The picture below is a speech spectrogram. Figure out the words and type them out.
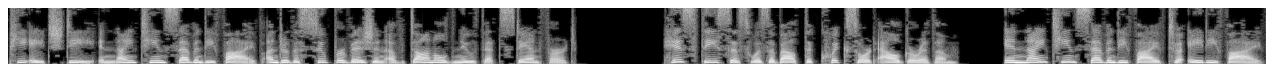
Ph.D. in 1975 under the supervision of Donald Knuth at Stanford. His thesis was about the quicksort algorithm. In 1975–85,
